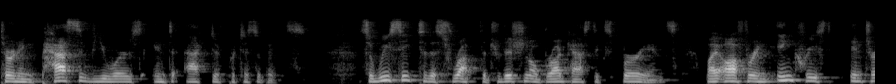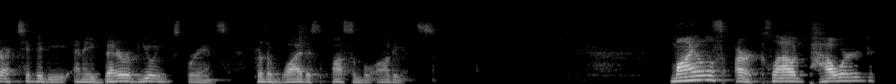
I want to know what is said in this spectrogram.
turning passive viewers into active participants. So we seek to disrupt the traditional broadcast experience by offering increased interactivity and a better viewing experience for the widest possible audience. Miles are cloud powered,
